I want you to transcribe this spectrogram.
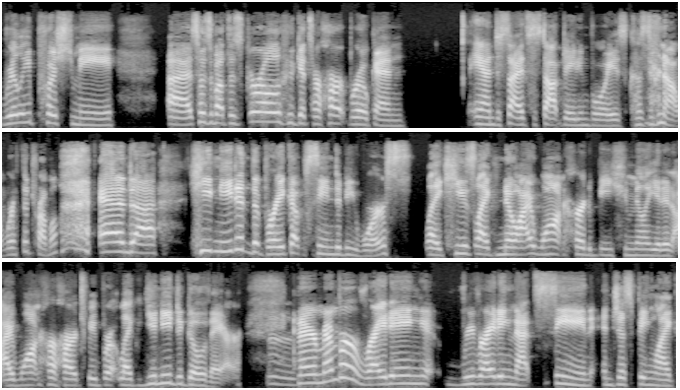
really pushed me. Uh, so it's about this girl who gets her heart broken and decides to stop dating boys because they're not worth the trouble. And uh, he needed the breakup scene to be worse. Like he's like, no, I want her to be humiliated. I want her heart to be broke. like, you need to go there. Mm. And I remember writing, rewriting that scene, and just being like,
